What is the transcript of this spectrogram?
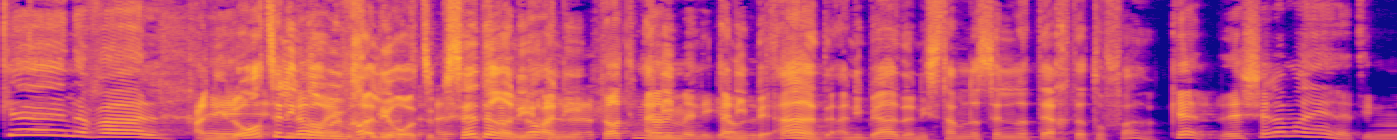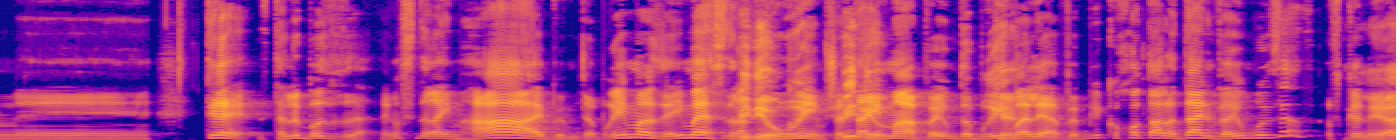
כן, אבל... אני אה, לא רוצה למנוע ממך. לראות, זה בסדר, אני, לא, לא בעד. אני בעד, אני סתם מנסה לנתח את התופעה. כן, זו שאלה מעניינת. אם... אה, תראה, זה תלוי בעוד, יודע, זה גם סדרה עם הייב, ומדברים על זה, אם היה סדרת בדיוק, נעורים, שהייתה. עם הייב, והיו מדברים כן. עליה, ובלי כוחות על עדיין, והיו אומרים זה, אז כנראה.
